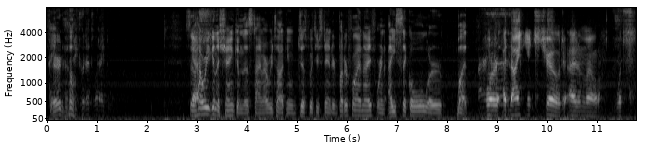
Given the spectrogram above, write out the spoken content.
Fair I'm enough. very good at what I do. So how are you gonna shank him this time? Are we talking just with your standard butterfly knife, or an icicle, or what? Or a nine-inch chode. I don't know. What's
